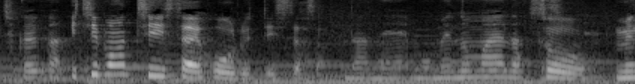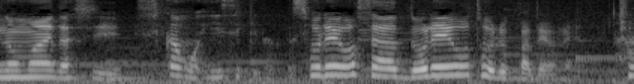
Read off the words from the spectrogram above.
近いから一番小さいホールって言ってたさ。だね。もう目の前だったし、そね、う。目の前だし。しかもいい席だった。しそれをさどれを取るかだよね。超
